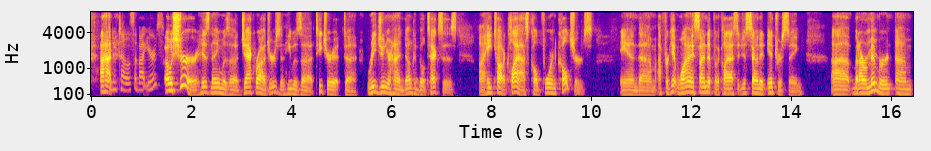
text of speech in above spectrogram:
Can you tell us about yours? Oh, sure. His name was uh, Jack Rogers, and he was a teacher at uh, Reed Junior High in Duncanville, Texas. Uh, he taught a class called Foreign Cultures, and um, I forget why I signed up for the class. It just sounded interesting. Uh, but I remember um,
